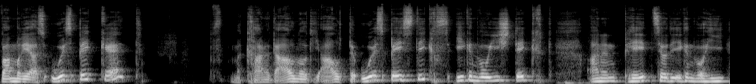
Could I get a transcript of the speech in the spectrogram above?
Wenn man ja als USB-Gerät, man kann nicht alle noch die alten USB-Sticks irgendwo einsteckt an einen PC oder irgendwo hin,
